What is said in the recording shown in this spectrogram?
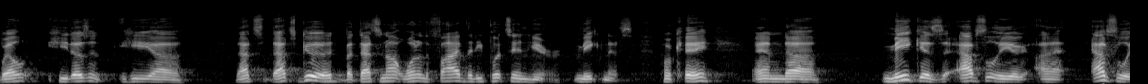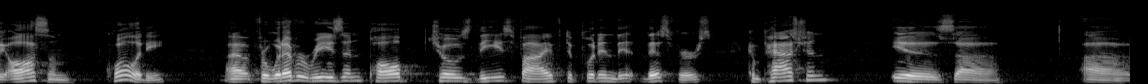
Well, he doesn't. He uh, that's that's good, but that's not one of the five that he puts in here. Meekness, okay, and uh, meek is absolutely uh, absolutely awesome quality. Uh, for whatever reason, Paul chose these five to put in the, this verse. Compassion is uh, uh,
